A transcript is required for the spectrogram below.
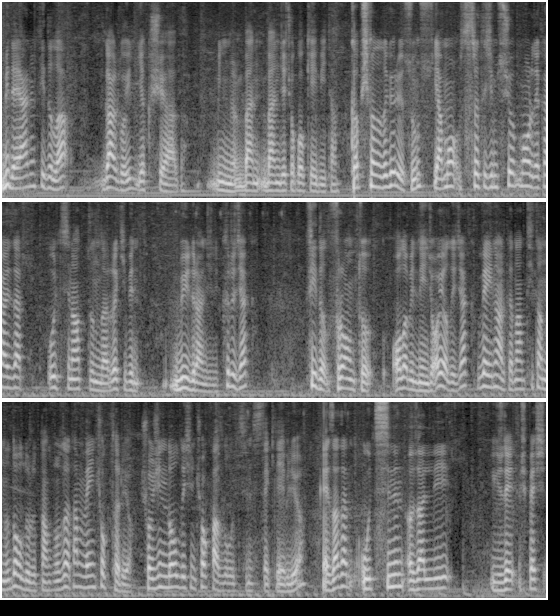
Bir de yani Fiddle'a Gargoyle yakışıyor abi. Bilmiyorum ben bence çok okey bir item. Kapışmada da görüyorsunuz. Ya stratejimiz şu. Mordekaiser ultisini attığında rakibin büyü direncini kıracak. Fiddle front'u olabildiğince oyalayacak. Vayne arkadan Titan'ını doldurduktan sonra zaten Vayne çok tarıyor. Shojin'de olduğu için çok fazla ultisini stekleyebiliyor. E zaten ultisinin özelliği %75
